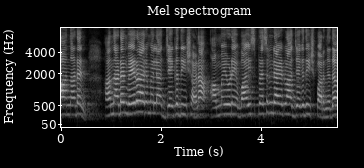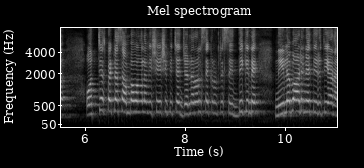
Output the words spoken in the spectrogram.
ആ നടൻ. ആ നടൻ വേറെ ആരുമല്ല ജഗദീഷാണ്. അമ്മയുടെ വൈസ് പ്രസിഡന്റ് ആയിട്ടുള്ള ജഗദീഷ് പറഞ്ഞത്. ഒറ്റപ്പെട്ട സംഭവങ്ങളെ വിശേഷിപ്പിച്ച ജനറൽ സെക്രട്ടറി സിദ്ദിഖിന്റെ നിലപാടിനെ തിരുത്തിയാണ്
